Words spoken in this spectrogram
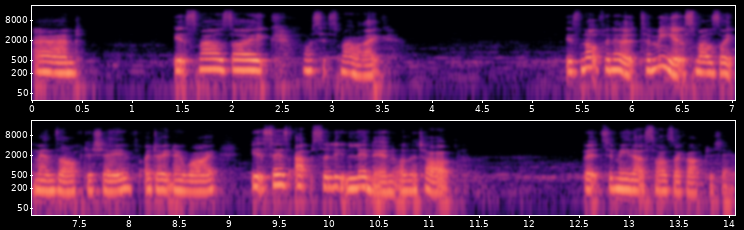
and it smells like, what's it smell like? It's not vanilla. To me, it smells like men's aftershave. I don't know why. It says absolute linen on the top. But to me that smells like aftershave.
